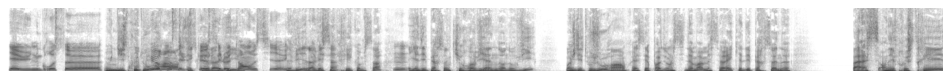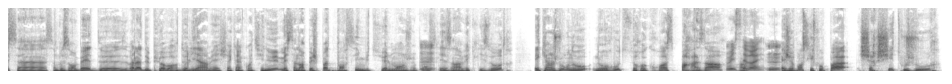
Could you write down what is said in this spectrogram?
il y a eu une grosse Une dispute ou hein, c'est juste que c'est le temps aussi. La vie, la vie s'écrit comme ça. Mm. Et il y a des personnes qui reviennent dans nos vies. Moi, je dis toujours, hein, après, c'est pas dans le cinéma, mais c'est vrai qu'il y a des personnes, bah, on est frustré, ça, ça nous embête de, voilà, de plus avoir de lien, mais chacun continue, mais ça n'empêche pas de penser mutuellement, je pense, Mm. les uns avec les autres. Et qu'un jour, nos, nos routes se recroisent par hasard. Oui, hein. c'est vrai. Mm. Et je pense qu'il faut pas chercher toujours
